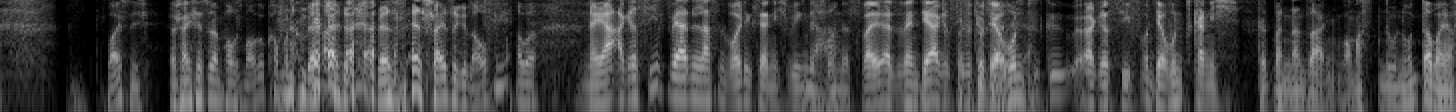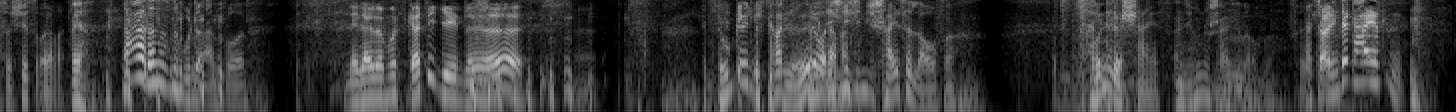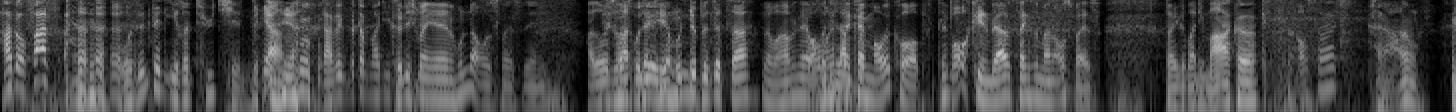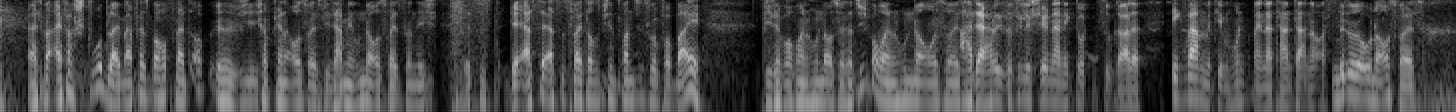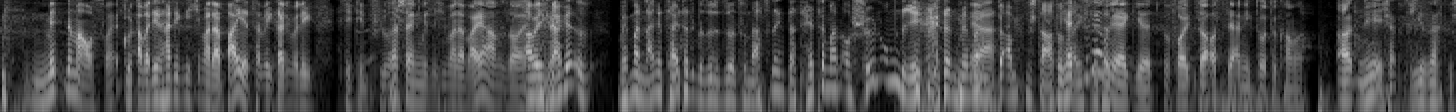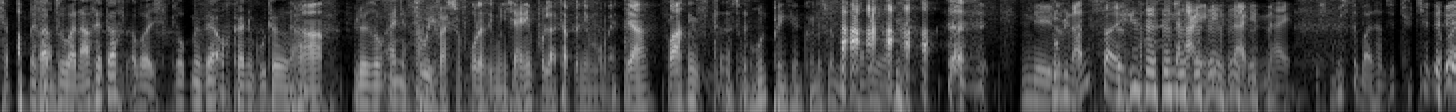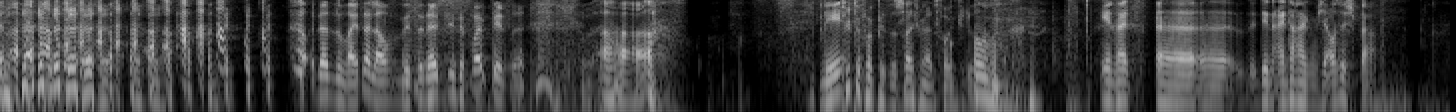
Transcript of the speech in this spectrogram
weiß nicht. Wahrscheinlich hättest du dann Paus Maul bekommen und dann wäre wär, wär scheiße gelaufen, aber Naja, aggressiv werden lassen wollte ich es ja nicht wegen des Ja. Hundes. Weil, also wenn der aggressiv ist wird, wird der Hund ge- aggressiv und der Hund kann nicht. Könnte man dann sagen, warum hast denn du einen Hund dabei? Hast du Schiss oder was? Ja. ah, das ist eine gute Antwort. Ne, da muss Gatti gehen. Ne? Im Dunkeln bist du kon- blöd Damit oder ich was? nicht in die Scheiße laufe. Hundescheiß. An die Hundescheiße laufe. Was soll denn das heißen? Hasso Fass. Wo sind denn ihre Tütchen? ja. Ja. Darf ich bitte mal die Könnte ich mal ihren Hundeausweis sehen? Also ich Wieso hat kontrolliere der hier Kind- Hundebesitzer. Genau, warum haben der, Brauchen warum hat der keinen Maulkorb? Der braucht keinen. Wer? Zeigen Sie mal einen Ausweis. Zeigen Sie mal die Marke. Ist ein Ausweis? Keine Ahnung. Erstmal einfach stur bleiben, einfach erst behaupten, als ob, äh, wie, ich habe keinen Ausweis. Wir haben ja Hundeausweis noch nicht. Es ist der erste erste 2024 ist wohl vorbei. Wie, da braucht man einen Hundeausweis? Natürlich braucht man einen Hundeausweis. Ah, da habe ich so viele schöne Anekdoten zu gerade. Ich war mit dem Hund meiner Tante an der Ostsee. Mit oder ohne Ausweis? Mit einem Ausweis. Aber den hatte ich nicht immer dabei. Jetzt habe ich gerade überlegt, hätte ich den Führerschein mäßig immer dabei haben sollen. Aber ich merke, wenn man lange Zeit hat, über so eine Situation nachzudenken, das hätte man auch schön umdrehen können, wenn man Ja. einen Beamtenstatus Wie hättest du denn hätte. reagiert, bevor ich zur Ostsee-Anekdote komme? Ah, nee, ich habe, wie gesagt, ich habe gerade drüber nachgedacht, aber ich glaube, mir wäre auch keine gute Ja. Lösung Du, eingefallen. ich war schon froh, dass ich mich nicht eingepullert habe in dem Moment. Ja, war Angst. Also einen Hund pinkeln können, das wäre mir Nee, Dominanz zeigen. Nein, nein, nein. Ich müsste mal, haben Sie Tütchen dabei? Und dann so weiterlaufen mit so einer Tüte voll Pisse. Ah. Nee, Tüte voll Pisse, schreibe ich mir als Folgentitel. Oh. jedenfalls, äh, äh, den einen Tag habe ich mich ausgesperrt.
